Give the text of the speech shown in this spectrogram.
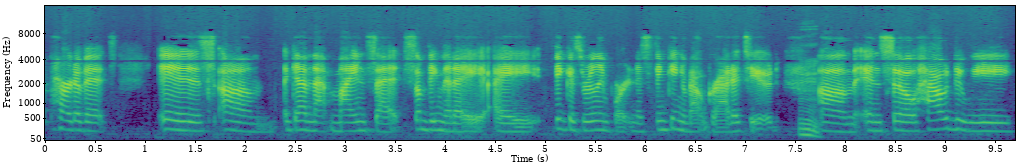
part of it is um, again that mindset. Something that I, I think is really important is thinking about gratitude. Mm. um, and so how do we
